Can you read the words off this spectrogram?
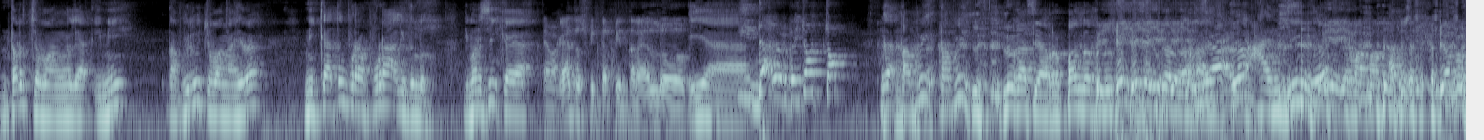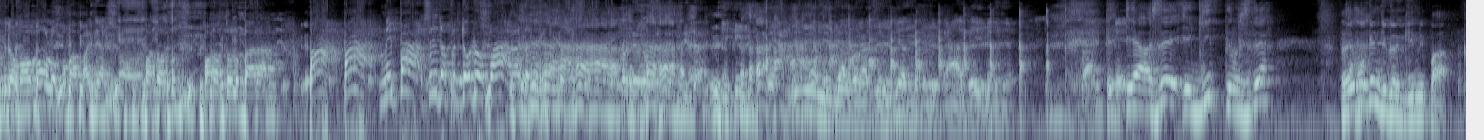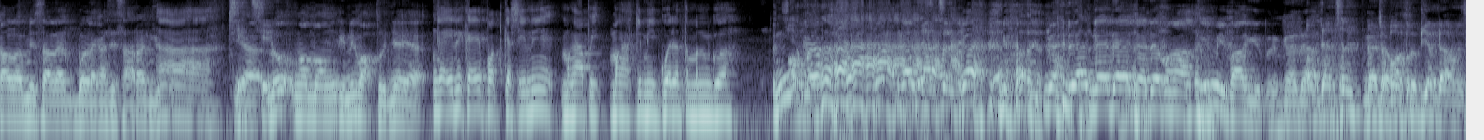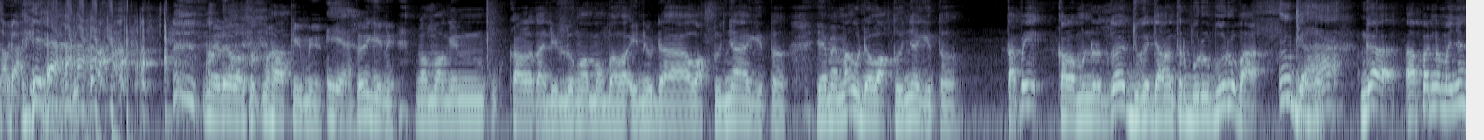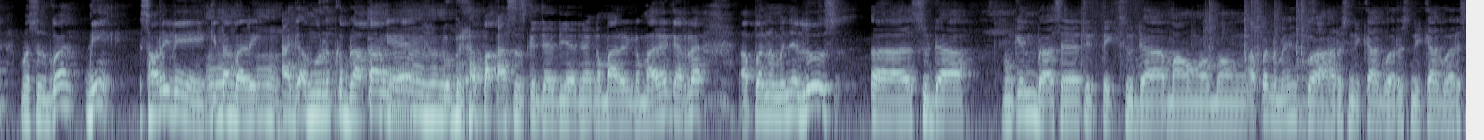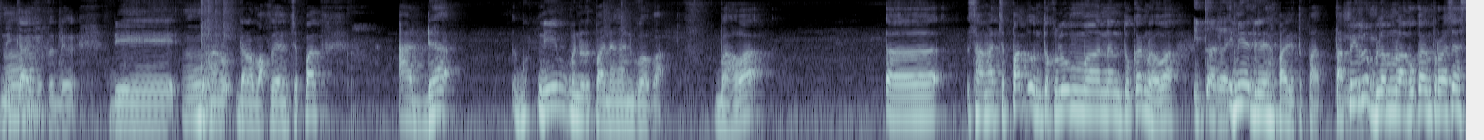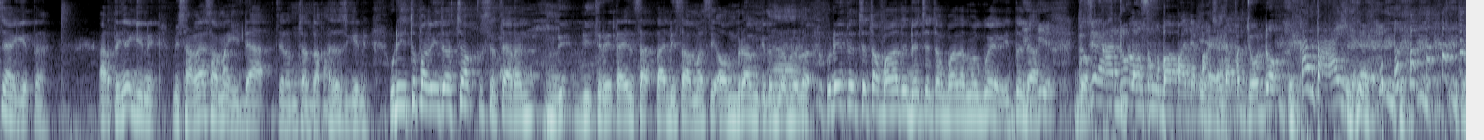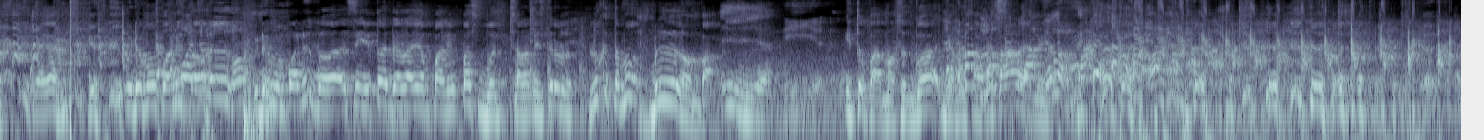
ntar cuma ngeliat ini tapi lu cuma akhirnya nikah tuh pura-pura gitu loh gimana sih kayak ya makanya terus pinter-pinter lo iya. Tidak lo udah cocok. Enggak tapi tapi lu kasih harapan tapi lu Iya, iya, iya, iya, iya. iya lu anjing lu. Iya iya mama dia belum udah ngomong lo ke bapaknya. Pas waktu pas waktu lebaran. Pak pak nih pak saya dapat jodoh pak. Udah tidak. Iya, gua kasih lihat tapi nggak ada idenya. Bangke. ya maksudnya ya gitu maksudnya Tapi mungkin juga gini Pak, kalau misalnya boleh kasih saran gitu. Ah. ya, Cit, cit. lu ngomong ini waktunya ya. Enggak ini kayak podcast ini mengapi, menghakimi gue dan temen gue Enggak, Johnson enggak, enggak ada, enggak ada, enggak ada menghakimi Pak gitu. Enggak ada, Om Johnson enggak ada maksud, diam dalam sampai akhir. enggak ada maksud menghakimi. Iya. Tapi gini, ngomongin kalau tadi lu ngomong bahwa ini udah waktunya gitu. Ya memang udah waktunya gitu. Tapi kalau menurut gua juga jangan terburu-buru, Pak. Enggak. Enggak, apa namanya? Maksud gua nih sorry nih, kita Hmm, balik agak ngurut ke belakang ya. Beberapa kasus kejadian yang kemarin-kemarin karena apa namanya? Lu uh, sudah mungkin bahasa titik sudah mau ngomong apa namanya? Gua harus nikah, gua harus nikah, gua harus nikah Hmm. gitu di, di dengan dalam waktu yang cepat ada ini menurut pandangan gua, Pak, bahwa eh, sangat cepat untuk lu menentukan bahwa Itu adalah- ini adalah yang paling tepat. Tapi lu belum melakukan prosesnya gitu. Artinya gini, misalnya sama Ida dalam contoh kasus gini, udah itu paling cocok secara di- diceritain sa- tadi sama si Om Bram gitu, bla bla bla. Udah itu cocok banget, udah cocok banget sama gue. Itu udah, Iya. Terus dia ngadu langsung ke bapaknya, Pak, saya dapat jodoh. Kan tai. ya kan, udah memponis bahwa, belum. udah memponis bahwa si itu adalah yang paling pas buat calon istri lu. Lu ketemu belum, Pak? Iya Iya. Itu Pak maksud gua jangan Emang sampai lu salah salah, nih.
